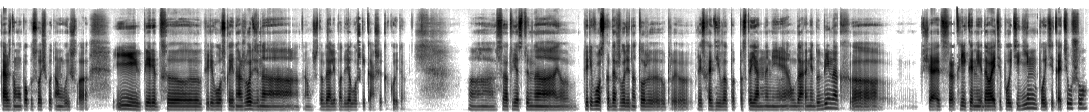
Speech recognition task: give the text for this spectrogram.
каждому по кусочку там вышло. И перед э, перевозкой на Жодина там что дали по две ложки каши какой-то. А, соответственно, перевозка до Жодина тоже происходила под постоянными ударами дубинок, а, общается криками «давайте пойте гимн, пойте Катюшу».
